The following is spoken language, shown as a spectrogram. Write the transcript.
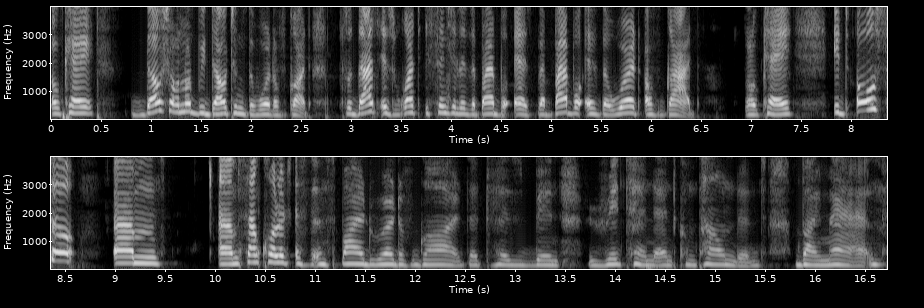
Okay? Thou shalt not be doubting the word of God. So that is what essentially the Bible is. The Bible is the word of God. Okay? It also um um, some call it as the inspired word of God that has been written and compounded by man.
